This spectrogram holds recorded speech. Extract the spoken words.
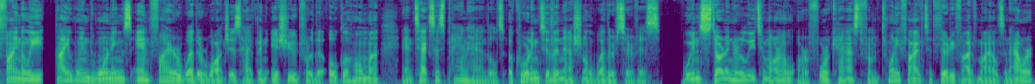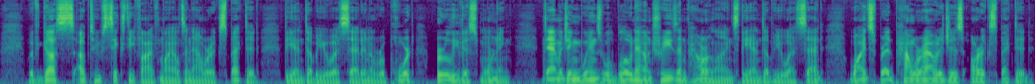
finally, high wind warnings and fire weather watches have been issued for the Oklahoma and Texas panhandles, according to the National Weather Service. Winds starting early tomorrow are forecast from 25 to 35 miles an hour, with gusts up to 65 miles an hour expected, the NWS said in a report early this morning. Damaging winds will blow down trees and power lines, the NWS said. Widespread power outages are expected.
